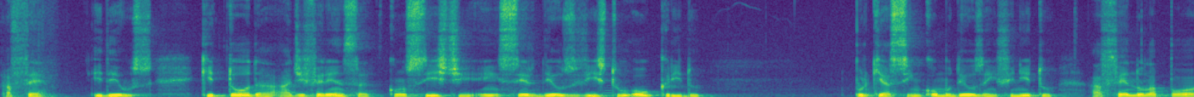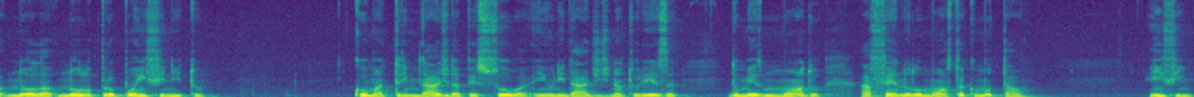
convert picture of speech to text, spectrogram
a fé, e Deus, que toda a diferença consiste em ser Deus visto ou crido. Porque assim como Deus é infinito, a fé nolo propõe infinito. Como a trindade da pessoa em unidade de natureza, do mesmo modo, a fé nos mostra como tal. Enfim,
